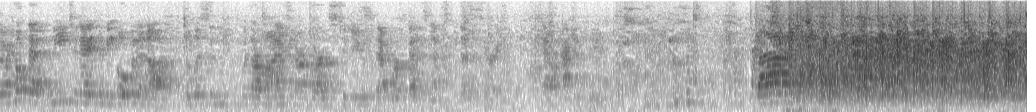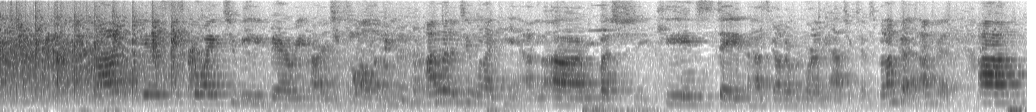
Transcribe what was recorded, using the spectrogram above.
So I hope that we today can be open enough to listen with our minds and our hearts to do that work that is necessary. Now, action please. That is going to be very hard to follow. I'm going to do what I can, um, but she, Keene State has gone overboard on the adjectives, but I'm good, I'm good. Um,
